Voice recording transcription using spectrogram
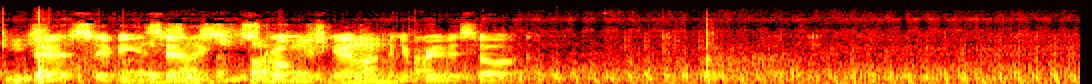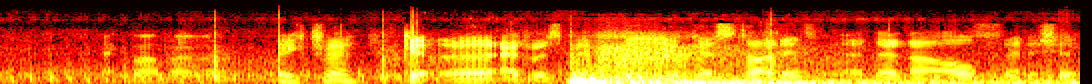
Yeah, see if you can see It's anything. just Strom, just get back fucking on your previous arc. Echo. Big train. Okay, uh, Edwards, maybe you can start it and then I'll finish it.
